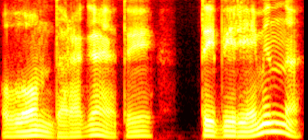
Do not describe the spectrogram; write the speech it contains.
«Лон, дорогая, ты... ты беременна?»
